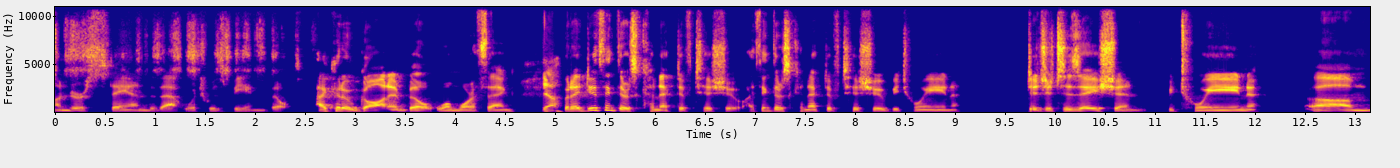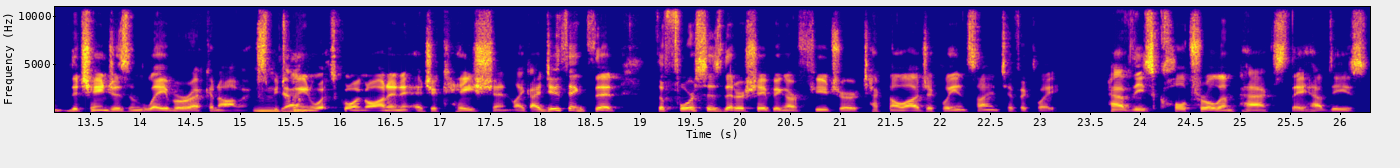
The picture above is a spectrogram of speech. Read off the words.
understand that which was being built. I could have gone and built one more thing. Yeah. But I do think there's connective tissue. I think there's connective tissue between digitization, between um, the changes in labor economics, mm, between yeah. what's going on in education. Like, I do think that the forces that are shaping our future technologically and scientifically have these cultural impacts. They have these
